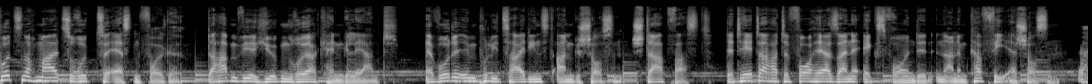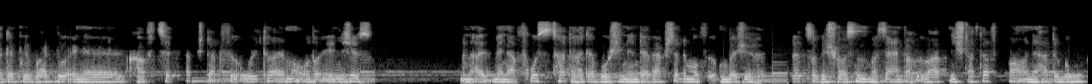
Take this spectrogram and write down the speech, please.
Kurz nochmal zurück zur ersten Folge. Da haben wir Jürgen Röhr kennengelernt. Er wurde im Polizeidienst angeschossen, starb fast. Der Täter hatte vorher seine Ex-Freundin in einem Café erschossen. Er hatte privat wohl eine Kfz-Werkstatt für Oldtimer oder ähnliches. Wenn er Frust hatte, hat er wohl schon in der Werkstatt immer auf irgendwelche Plätze geschossen, was ja einfach überhaupt nicht statthaft war. Und er hatte wohl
